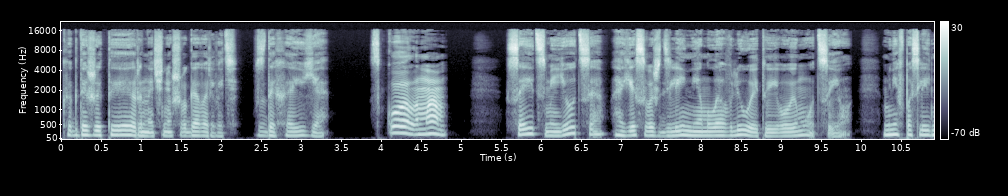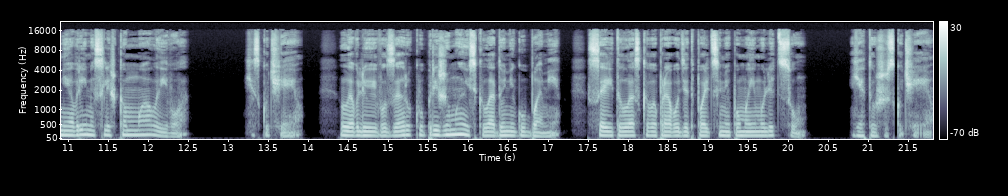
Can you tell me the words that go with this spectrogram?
«Когда же ты «р» начнешь выговаривать?» — вздыхаю я. «Скоро, мам. Саид смеется, а я с вожделением ловлю эту его эмоцию. Мне в последнее время слишком мало его. Я скучаю. Ловлю его за руку, прижимаюсь к ладони губами. Саид ласково проводит пальцами по моему лицу. Я тоже скучаю.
